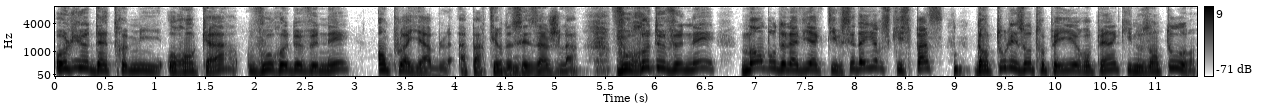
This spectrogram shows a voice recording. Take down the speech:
au lieu d'être mis au rencard, vous redevenez employable à partir de mm. ces âges-là. Vous redevenez membre de la vie active. C'est d'ailleurs ce qui se passe dans tous les autres pays européens qui nous entourent.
